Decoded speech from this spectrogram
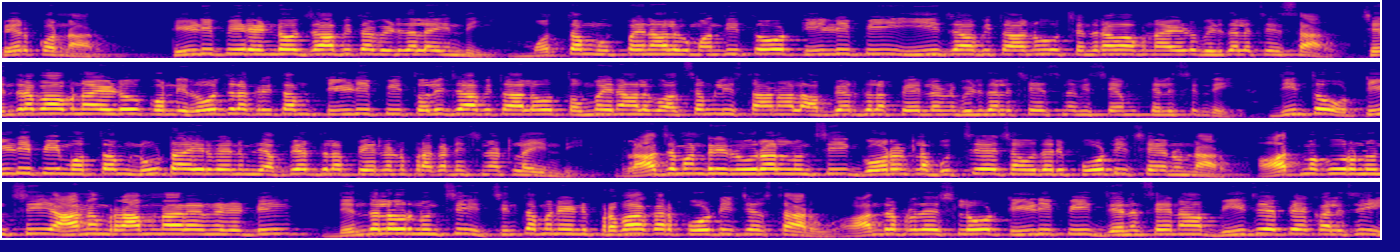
పేర్కొన్నారు. టీడీపీ రెండో జాబితా విడుదలైంది. మొత్తం ముప్పై నాలుగు మందితో టీడీపీ ఈ జాబితాను చంద్రబాబు నాయుడు విడుదల చేశారు. చంద్రబాబు నాయుడు కొన్ని రోజుల క్రితం టీడీపీ తొలి జాబితాలో తొంభై నాలుగు అసెంబ్లీ స్థానాల అభ్యర్థుల పేర్లను విడుదల చేసిన విషయం తెలిసింది. దీంతో టీడీపీ మొత్తం నూట ఇరవై ఎనిమిది అభ్యర్థుల పేర్లను ప్రకటించినట్లయింది. రాజమండ్రి రూరల్ నుంచి గోరంట్ల బుచ్చయ్య చౌదరి పోటీ చేయనున్నారు. ఆత్మకూరు నుంచి ఆనం రామనారాయణ రెడ్డి దెందలూరు నుంచి చింతమనేని ప్రభాకర్ పోటీ చేస్తారు. ఆంధ్రప్రదేశ్లో టీడీపీ జనసేన బీజేపీ కలిసి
